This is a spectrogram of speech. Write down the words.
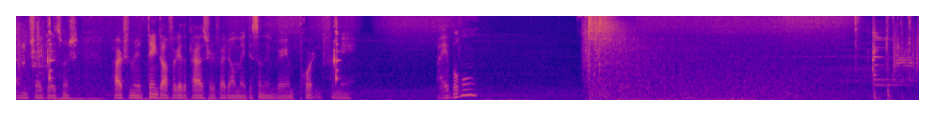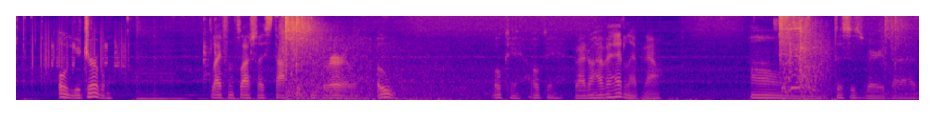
I'm gonna try to get as much hard for me to think. I'll forget the password if I don't make it something very important for me. Bible? Oh, your gerbil. Light from flashlight stops temporarily. Oh. Okay, okay. But I don't have a headlamp now. Oh, this is very bad.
